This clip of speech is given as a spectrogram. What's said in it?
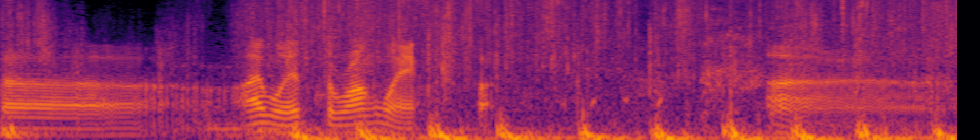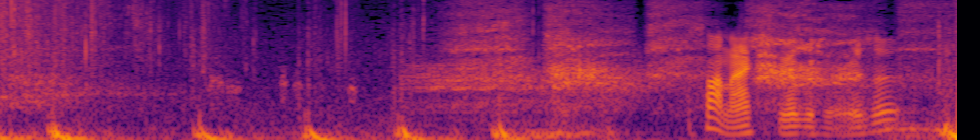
Uh, I went the wrong way. Uh, it's not actually over here, is it?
